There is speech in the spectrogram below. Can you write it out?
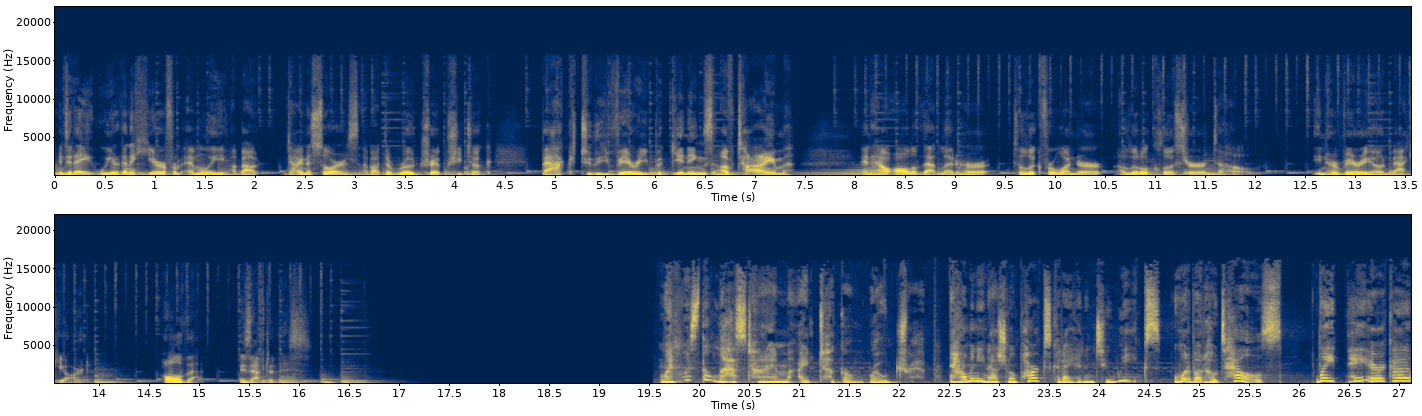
And today we are going to hear from Emily about dinosaurs, about the road trip she took back to the very beginnings of time, and how all of that led her to look for wonder a little closer to home, in her very own backyard. All of that is after this. When was the last time I took a road trip? How many national parks could I hit in two weeks? What about hotels? Wait, hey, Erica,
